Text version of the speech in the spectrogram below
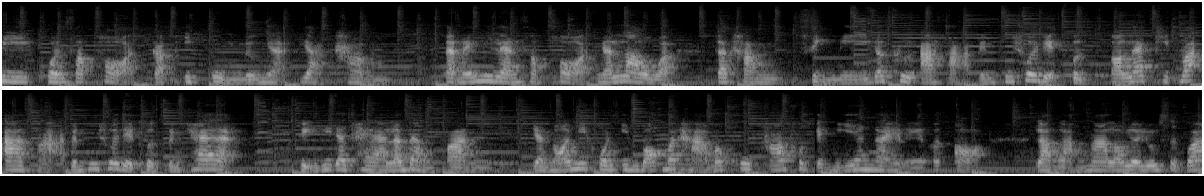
มีคนซัพพอร์ตกับอีกกลุ่มนึงเนี่ยอยากทำแต่ไม่มีแรงซัพพอร์ตงั้นเราอะจะทำสิ่งนี้ก็คืออาสาเป็นผู้ช่วยเด็กฝึก ตอนแรกคิดว่าอาสาเป็นผู้ช่วยเด็กฝึกเป็นแค่ สิ่งที่จะแชร์และแบ่งปัน อย่างน้อยมีคนอินบ็อกซ์มาถามว่าครูค้าฝึกอย่างนี้ยังไงอะไรเงี้ยก็ตอบหลังๆมาเราเลยรู้สึกว่า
